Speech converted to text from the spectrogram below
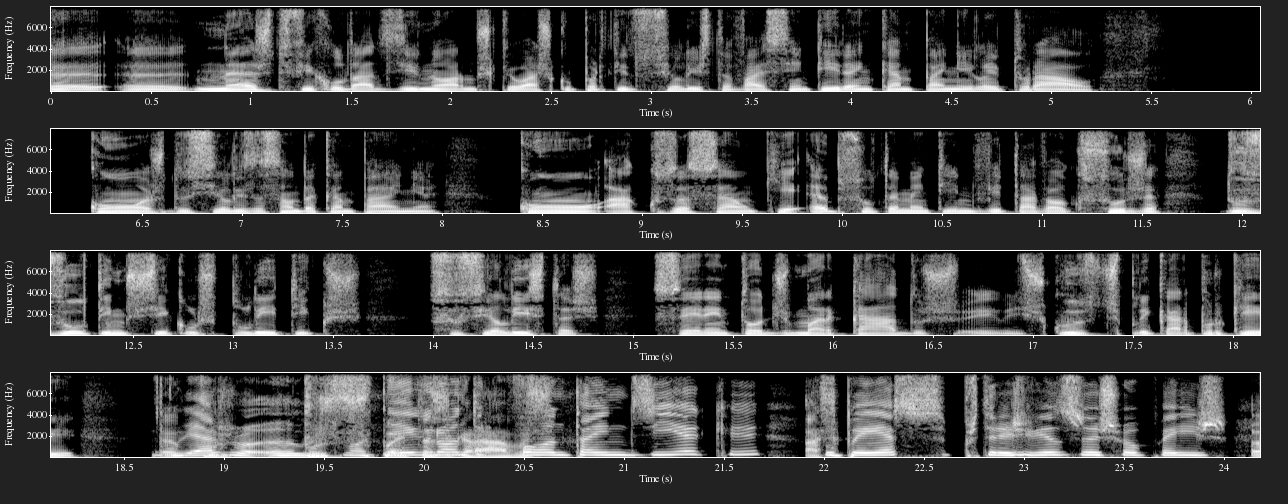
uh, uh, nas dificuldades enormes que eu acho que o Partido Socialista vai sentir em campanha eleitoral, com a judicialização da campanha, com a acusação que é absolutamente inevitável que surja dos últimos ciclos políticos socialistas serem todos marcados, escuso de explicar porquê, eh, Aliás, por, Luís Montenegro ontem, ontem, dizia que acho o PS por três vezes deixou o país uh,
